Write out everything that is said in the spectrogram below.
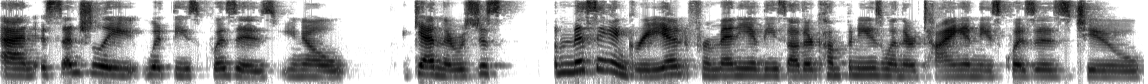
And essentially, with these quizzes, you know, again, there was just a missing ingredient for many of these other companies when they're tying in these quizzes to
